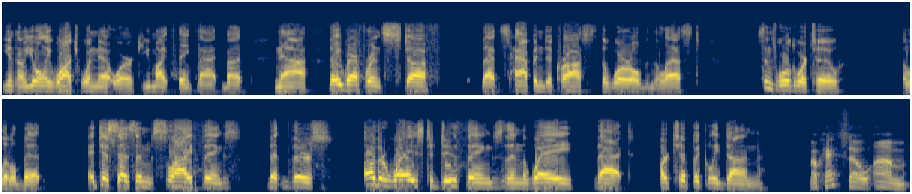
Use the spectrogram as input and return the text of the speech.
you know, you only watch one network, you might think that, but nah, they reference stuff that's happened across the world in the last since World War II, a little bit. It just says some sly things that there's other ways to do things than the way that are typically done. Okay, so um,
